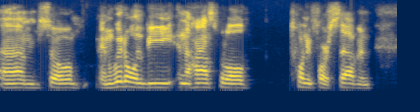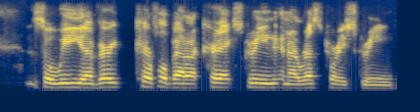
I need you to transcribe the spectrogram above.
Um, so, and we don't want to be in the hospital 24 7. So, we are very careful about our cardiac screen and our respiratory screen.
